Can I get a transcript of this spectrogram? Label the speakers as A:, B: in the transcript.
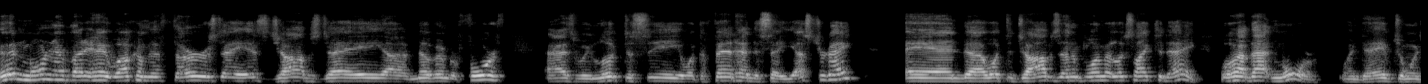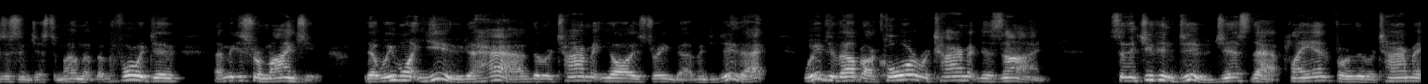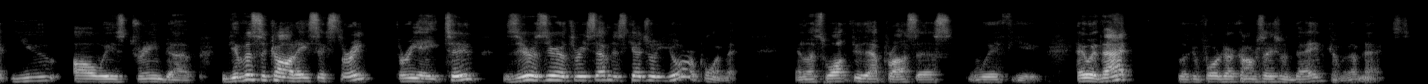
A: Good morning, everybody. Hey, welcome to Thursday. It's Jobs Day, uh, November 4th, as we look to see what the Fed had to say yesterday and uh, what the jobs unemployment looks like today. We'll have that and more when Dave joins us in just a moment. But before we do, let me just remind you that we want you to have the retirement you always dreamed of. And to do that, we've developed our core retirement design so that you can do just that plan for the retirement you always dreamed of. Give us a call at 863 382 0037 to schedule your appointment. And let's walk through that process with you. Hey, with that, looking forward to our conversation with Dave coming up next.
